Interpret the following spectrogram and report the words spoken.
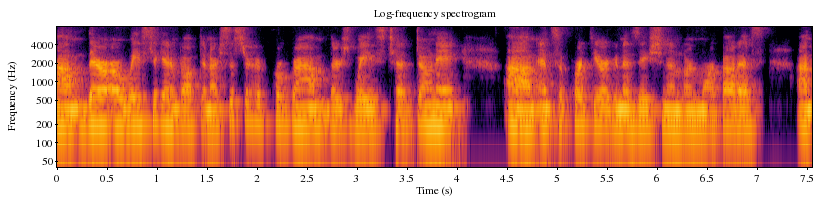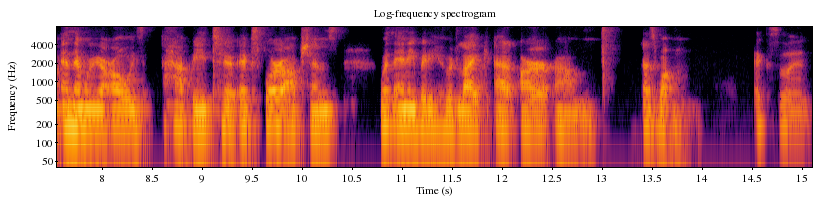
Um, there are ways to get involved in our sisterhood program. There's ways to donate um, and support the organization and learn more about us. Um, and then we are always happy to explore options with anybody who would like at our um, as well. Excellent.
